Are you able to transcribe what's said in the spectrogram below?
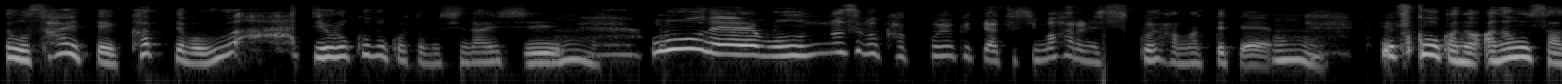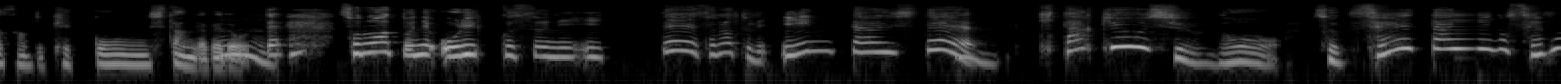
と抑えて勝ってもうわーって喜ぶこともしないし、うん。もうね、ものすごくかっこよくて、私、マハラにすっごいハマってて、うん。で、福岡のアナウンサーさんと結婚したんだけど、うん。で、その後にオリックスに行って、その後に引退して、うん北九州の、そう、生態の専門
